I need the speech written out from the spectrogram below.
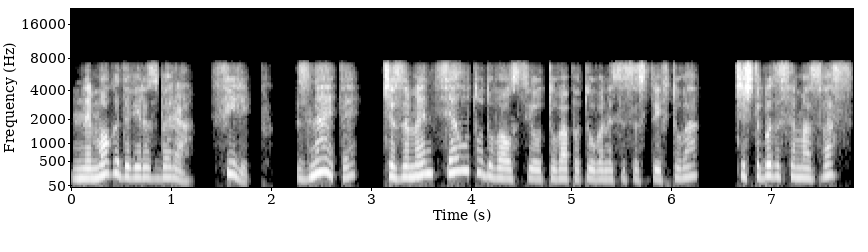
Не мога да ви разбера, Филип. Знаете, че за мен цялото удоволствие от това пътуване се състои в това, че ще бъда сама с вас,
